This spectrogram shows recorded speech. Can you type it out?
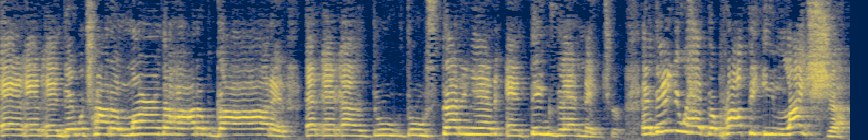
and, and, and they were trying to learn the heart of God and, and, and, and through through studying and things of that nature. And then you had the prophet Elisha,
